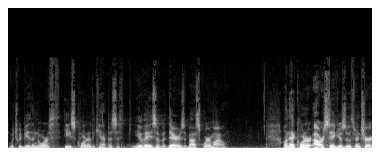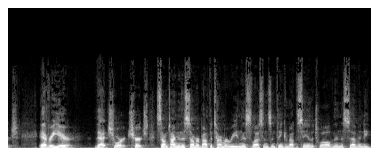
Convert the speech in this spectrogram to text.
which would be the northeast corner of the campus. U of there is about a square mile. On that corner, Our Savior's Lutheran Church. Every year, that church, church, sometime in the summer, about the time we're reading these lessons and thinking about the scene of the 12 and then the 70,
